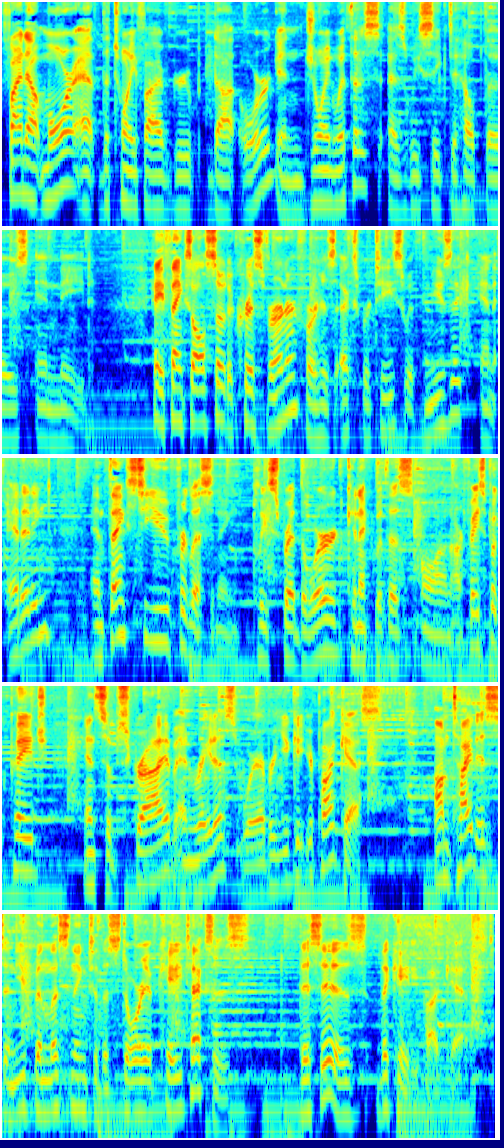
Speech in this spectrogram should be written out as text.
Find out more at the25group.org and join with us as we seek to help those in need. Hey, thanks also to Chris Werner for his expertise with music and editing. And thanks to you for listening. Please spread the word, connect with us on our Facebook page, and subscribe and rate us wherever you get your podcasts. I'm Titus, and you've been listening to the story of Katy, Texas. This is the Katy Podcast.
